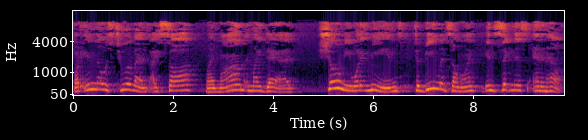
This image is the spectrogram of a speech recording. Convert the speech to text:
But in those two events, I saw my mom and my dad show me what it means to be with someone in sickness and in health.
